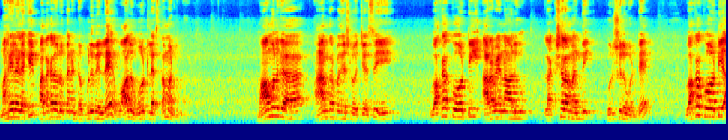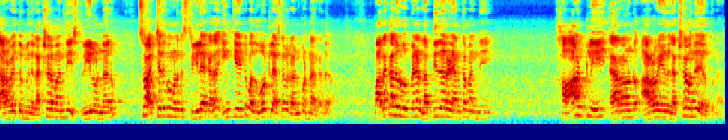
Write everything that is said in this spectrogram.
మహిళలకి పథకాల రూపాయల డబ్బులు వెళ్ళే వాళ్ళు ఓట్లు వేస్తాం అంటున్నారు మామూలుగా ఆంధ్రప్రదేశ్లో వచ్చేసి ఒక కోటి అరవై నాలుగు లక్షల మంది పురుషులు ఉంటే ఒక కోటి అరవై తొమ్మిది లక్షల మంది స్త్రీలు ఉన్నారు. సో అత్యధికంగా ఉన్నది స్త్రీలే కదా ఇంకేంటి వాళ్ళు ఓట్లు వేస్తారు మీరు అనుకుంటున్నారు కదా? పథకాల రూపాయన లబ్ధిదారులు ఎంతమంది? హార్డ్లీ అరౌండ్ అరవై ఐదు లక్షల మంది వెళ్తున్నారు.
